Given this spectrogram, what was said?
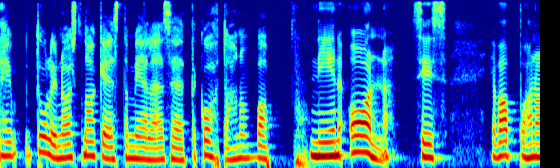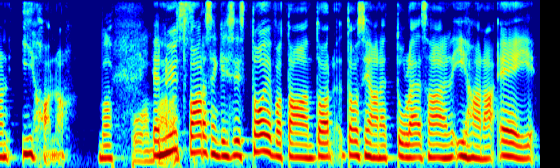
hei, tuli noista nakeista mieleen se, että kohtahan on vappu. Niin on. Siis, ja vappuhan on ihana. Vappu on Ja nyt varsinkin siis toivotaan to, tosiaan, että tulee sellainen ihana ei,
